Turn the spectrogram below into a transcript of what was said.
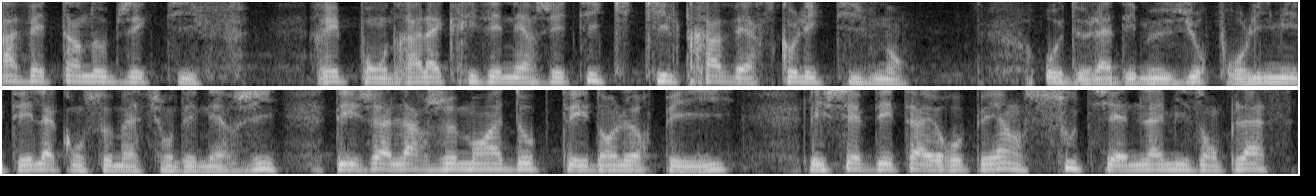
avaient un objectif, répondre à la crise énergétique qu'ils traversent collectivement. Au-delà des mesures pour limiter la consommation d'énergie déjà largement adoptées dans leur pays, les chefs d'État européens soutiennent la mise en place,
